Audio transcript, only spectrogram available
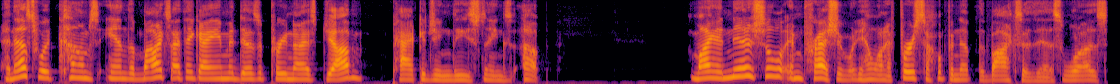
And that's what comes in the box. I think AIYIMA does a pretty nice job packaging these things up. My initial impression when, when I first opened up the box of this was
